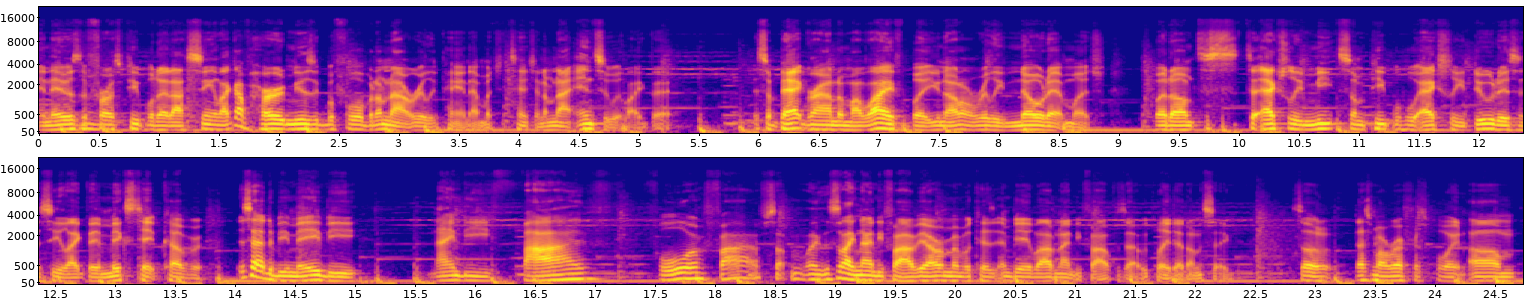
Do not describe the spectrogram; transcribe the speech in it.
and they was the first people that I seen. Like I've heard music before, but I'm not really paying that much attention. I'm not into it like that. It's a background of my life, but you know, I don't really know that much. But um, to, to actually meet some people who actually do this and see like their mixtape cover, this had to be maybe 95, 4, 5, something like this. is like 95. Yeah, I remember because NBA Live 95 was out. We played that on the segment. So that's my reference point. Um,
